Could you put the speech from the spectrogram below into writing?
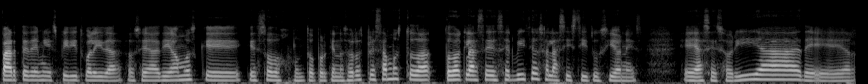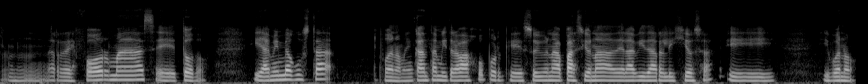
parte de mi espiritualidad, o sea, digamos que, es todo junto, porque nosotros prestamos toda, toda clase de servicios a las instituciones, eh, asesoría, de mm, reformas, eh, todo. Y a mí me gusta, bueno, me encanta mi trabajo porque soy una apasionada de la vida religiosa y bueno,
